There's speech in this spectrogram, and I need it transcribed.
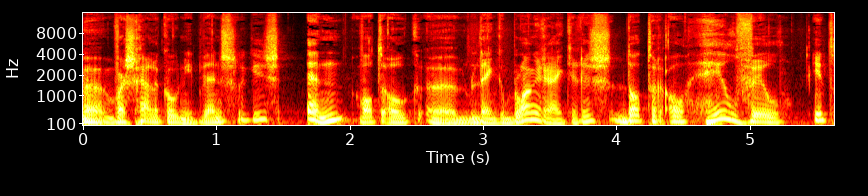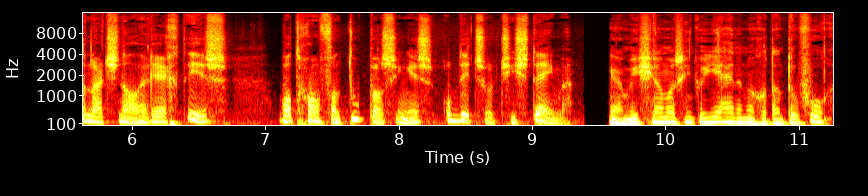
Uh, waarschijnlijk ook niet wenselijk is. En wat ook uh, denk ik belangrijker is, dat er al heel veel internationaal recht is, wat gewoon van toepassing is op dit soort systemen. Ja, Michel, misschien kun jij er nog wat aan toevoegen.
